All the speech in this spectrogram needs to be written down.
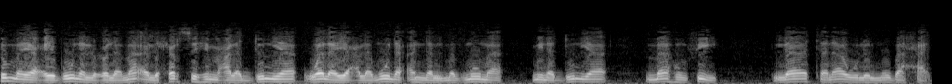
ثم يعيبون العلماء لحرصهم على الدنيا ولا يعلمون أن المذموم من الدنيا ما هم فيه لا تناول المباحات.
